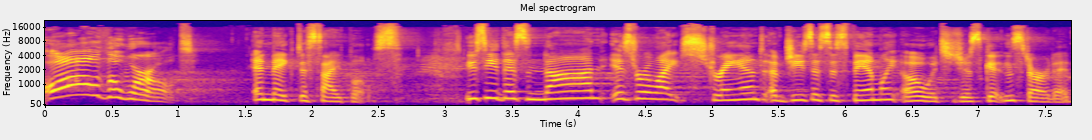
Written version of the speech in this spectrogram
all the world and make disciples. You see, this non Israelite strand of Jesus' family, oh, it's just getting started.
